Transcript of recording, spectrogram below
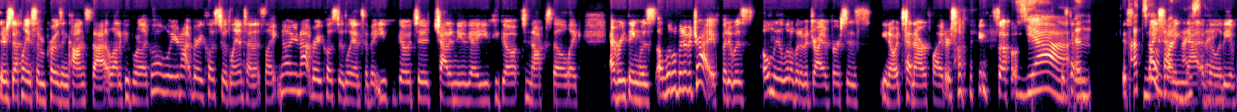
there's definitely some pros and cons to that. A lot of people are like, oh, well, you're not very close to Atlanta. And it's like, no, you're not very close to Atlanta, but you could go to Chattanooga, you could go up to Knoxville. Like everything was a little bit of a drive, but it was only a little bit of a drive versus, you know, a 10 hour flight or something. So yeah. And it's That's nice having nice that thing. ability of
